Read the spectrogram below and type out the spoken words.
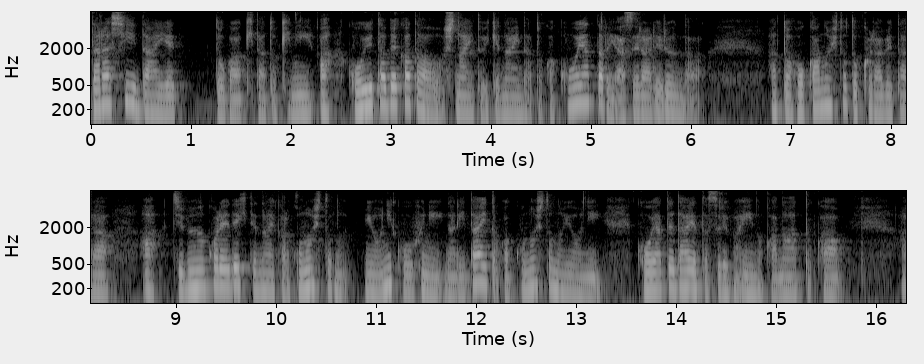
新しいダイエットが来た時にあこういう食べ方をしないといけないんだとかこうやったら痩せられるんだあとは他の人と比べたらあ自分はこれできてないからこの人のようにこういうふうになりたいとかこの人のようにこうやってダイエットすればいいのかなとかあ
